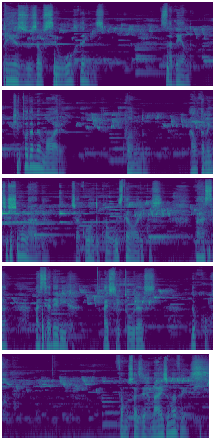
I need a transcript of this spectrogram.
presos ao seu organismo, sabendo que toda memória, quando altamente estimulada, de acordo com alguns teóricos, passa a se aderir a estruturas do corpo. Vamos fazer mais uma vez.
